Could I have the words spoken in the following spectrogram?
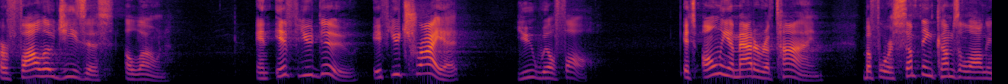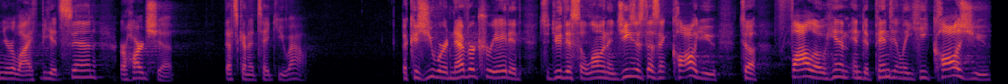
or follow Jesus alone. And if you do, if you try it, you will fall. It's only a matter of time before something comes along in your life, be it sin or hardship, that's going to take you out because you were never created to do this alone. And Jesus doesn't call you to follow him independently, he calls you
